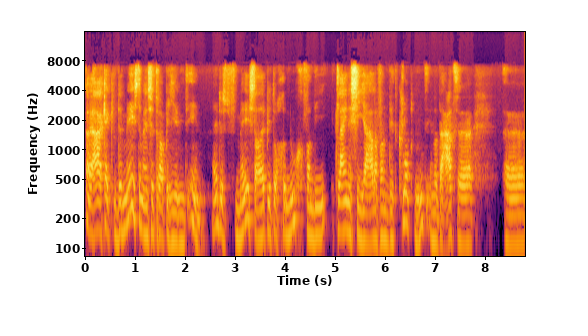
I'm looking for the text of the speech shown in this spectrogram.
Nou ja, kijk, de meeste mensen trappen hier niet in. Dus meestal heb je toch genoeg van die kleine signalen van dit klopt niet. Inderdaad, uh, uh,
